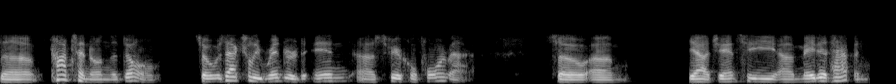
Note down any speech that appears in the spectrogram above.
uh, content on the dome. So it was actually rendered in uh, spherical format. So, um, yeah, Jancy uh, made it happen.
